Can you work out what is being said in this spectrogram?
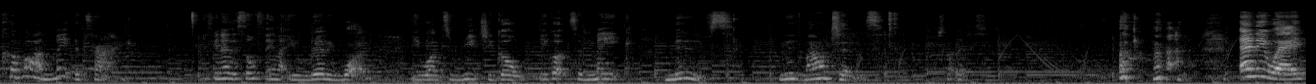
Come on, make the time. If you know there's something that you really want, you want to reach your goal, you got to make moves, move mountains. anyway,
